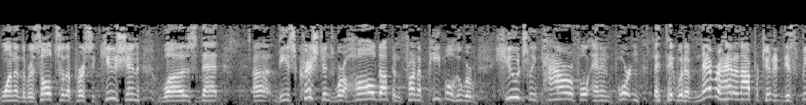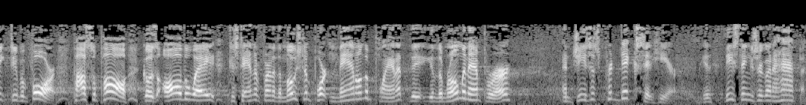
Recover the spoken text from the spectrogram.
One of the results of the persecution was that uh, these Christians were hauled up in front of people who were hugely powerful and important that they would have never had an opportunity to speak to before. Apostle Paul goes all the way to stand in front of the most important man on the planet, the, the Roman emperor, and Jesus predicts it here. These things are going to happen.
